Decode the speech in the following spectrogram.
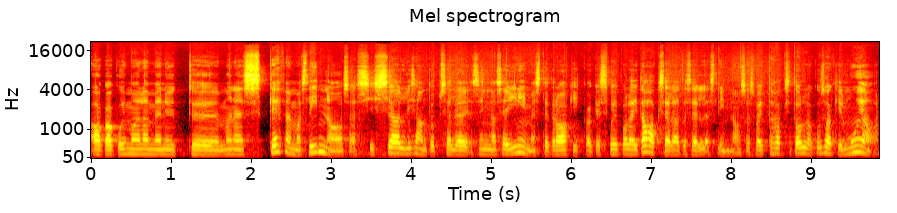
Aga kui me oleme nüüd äh, mõnes kehvemas linnaosas, siis seal lisandub selle, sinna see inimeste traagika, kes võib-olla ei tahaks elada selles linnaosas, vaid tahaksid olla kusagil mujal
